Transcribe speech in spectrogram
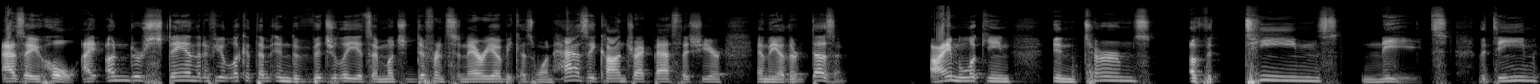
as a whole. I understand that if you look at them individually, it's a much different scenario because one has a contract pass this year and the other doesn't. I'm looking in terms of the team's needs. The team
